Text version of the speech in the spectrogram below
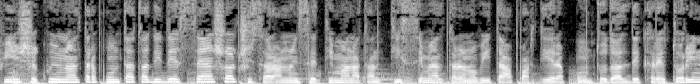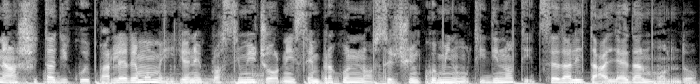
Finisce qui un'altra puntata di The Essential, ci saranno in settimana tantissime altre novità a partire appunto dal decreto rinascita di cui parleremo meglio nei prossimi giorni sempre con i nostri 5 minuti di notizie dall'Italia e dal mondo.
